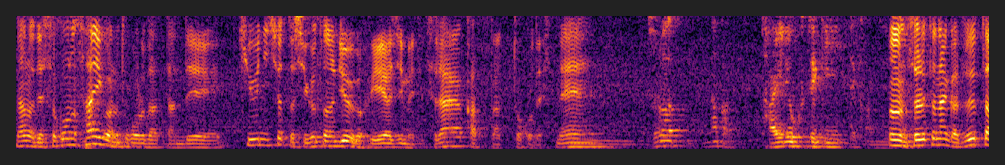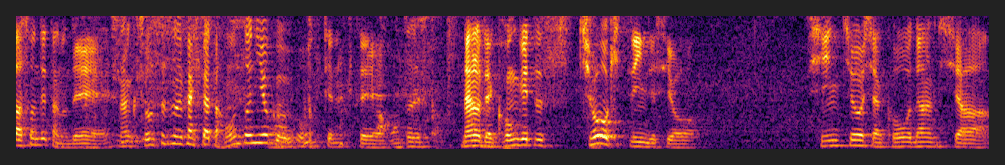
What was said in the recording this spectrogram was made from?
なのでそこの最後のところだったんで急にちょっと仕事の量が増え始めて辛かったとこですね。うん。それはなんか体力的にって感じうん、それとなんかずっと遊んでたのでなんか小説の書き方本当によく覚えてなくて。あ本当ですか？なので今月超きついんですよ。新潮社講談社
